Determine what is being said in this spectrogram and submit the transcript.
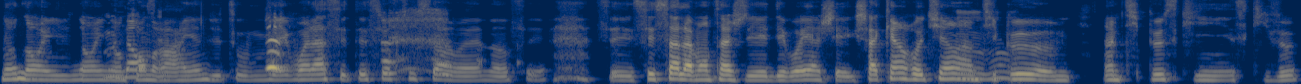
non, non, il non, il n'entendra rien du tout. Mais voilà, c'était surtout ça, ouais, c'est ça l'avantage des des voyages, chacun retient un Mmh petit peu, hem, un petit peu ce qu'il ce qu'il veut.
